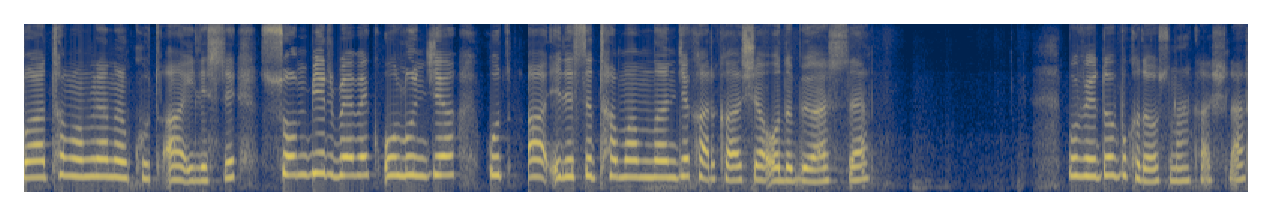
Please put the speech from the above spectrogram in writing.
Bağ tamamlanan kurt ailesi. Son bir bebek olunca kurt ailesi tamamlanacak arkadaşlar o da büyürse. Bu video bu kadar olsun arkadaşlar.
